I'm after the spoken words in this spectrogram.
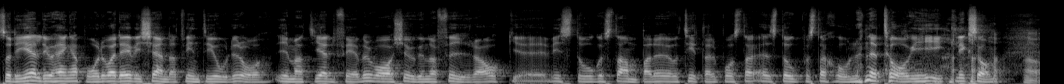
Så det gällde ju att hänga på. Det var det vi kände att vi inte gjorde då. I och med att gäddfeber var 2004 och eh, vi stod och stampade och tittade på, eh, stod på stationen när tågen gick liksom. Ja.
